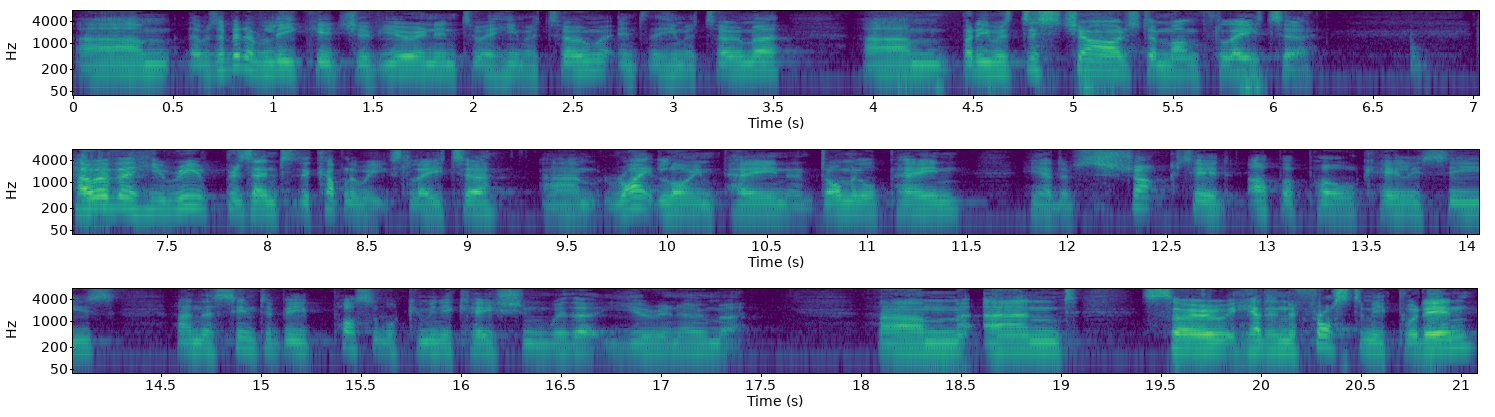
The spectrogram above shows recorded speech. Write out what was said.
Um, there was a bit of leakage of urine into, a hematoma, into the hematoma, um, but he was discharged a month later. However, he represented a couple of weeks later, um, right loin pain, abdominal pain. He had obstructed upper pole calyces, and there seemed to be possible communication with a urinoma. Um, and so he had a nephrostomy put in,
